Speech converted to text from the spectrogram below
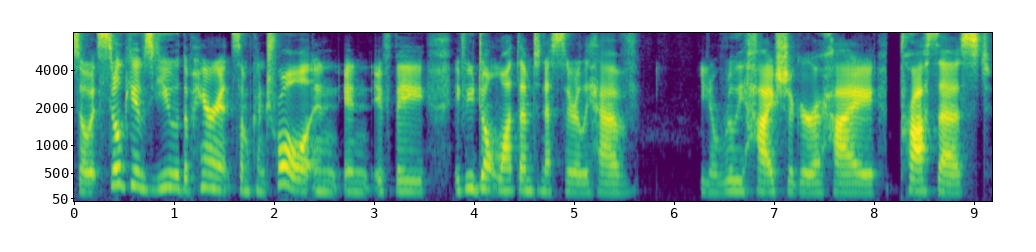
so it still gives you the parent some control and in if they if you don't want them to necessarily have you know really high sugar high processed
